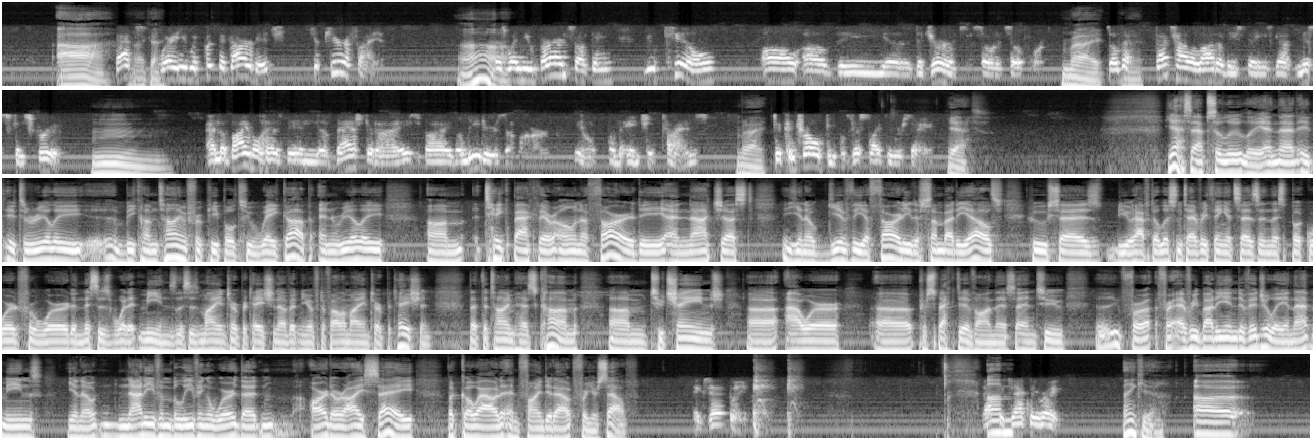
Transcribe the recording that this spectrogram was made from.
Ah, that's okay. where you would put the garbage to purify it. Oh, Because when you burn something, you kill all of the uh, the germs and so on and so forth. right. So that right. that's how a lot of these things got misconstrued. Hmm. And the Bible has been uh, bastardized by the leaders of our, you know, from the ancient times Right. to control people, just like you were saying. Yes. Yes, absolutely. And that it, it's really uh, become time for people to wake up and really um, take back their own authority and not just, you know, give the authority to somebody else who says you have to listen to everything it says in this book word for word and this is what it means. This is my interpretation of it and you have to follow my interpretation. That the time has come um, to change uh, our uh, perspective on this and to uh, for for everybody individually and that means you know not even believing a word that art or i say but go out and find it out for yourself Exactly. That's Um, exactly right. thank you uh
